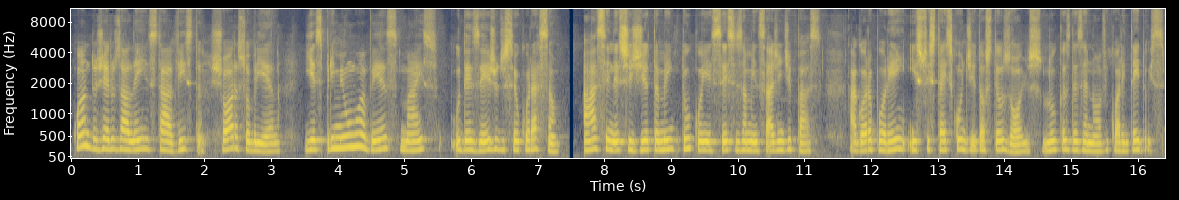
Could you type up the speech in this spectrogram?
Quando Jerusalém está à vista, chora sobre ela e exprime uma vez mais o desejo de seu coração. Ah, se neste dia também tu conhecesses a mensagem de paz. Agora, porém, isto está escondido aos teus olhos. Lucas 19, 42.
